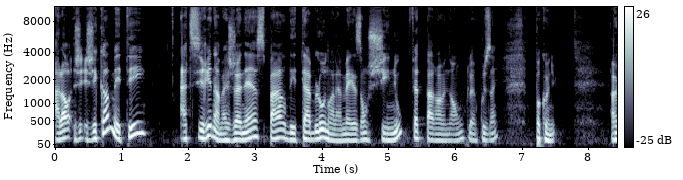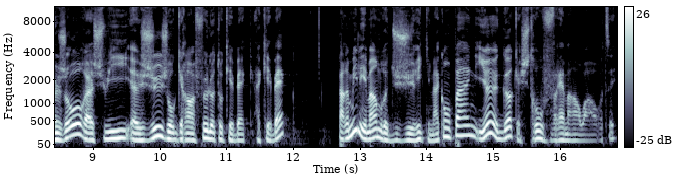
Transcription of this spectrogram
alors, j'ai j'ai comme été attiré dans ma jeunesse par des tableaux dans la maison chez nous, faits par un oncle, un cousin, pas connu. Un jour, euh, je suis euh, juge au Grand Feu l'Auto-Québec à Québec. Parmi les membres du jury qui m'accompagnent, il y a un gars que je trouve vraiment wow, tu sais.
